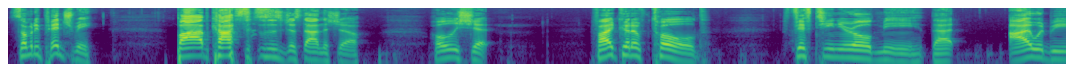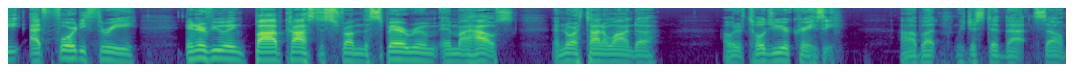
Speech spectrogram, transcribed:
somebody pinch me. Bob Costas is just on the show. Holy shit. If I could have told 15-year-old me that I would be at 43 interviewing Bob Costas from the spare room in my house in North Tonawanda, I would have told you you're crazy. Uh, but we just did that. So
